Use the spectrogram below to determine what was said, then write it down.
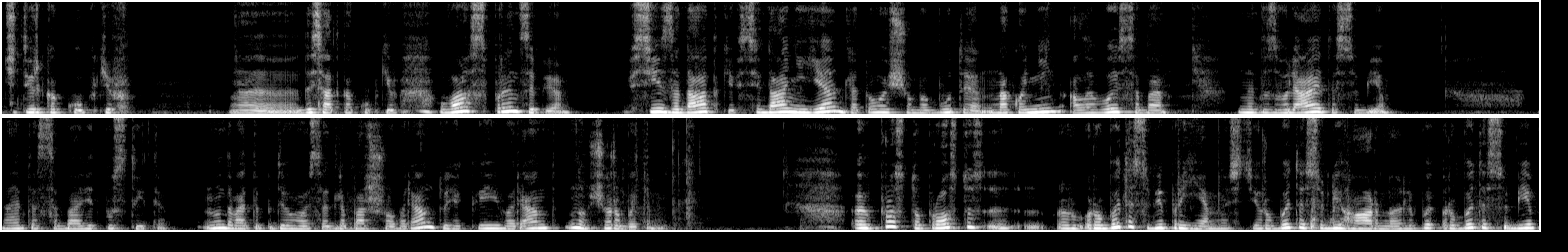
Четвірка кубків, е, десятка кубків. У вас, в принципі, всі задатки, всі дані є для того, щоб бути на коні, але ви себе не дозволяєте собі знаєте, себе відпустити. Ну, давайте подивимося для першого варіанту, який варіант, ну, що робити. Е, Просто, просто е, робити собі приємності, робити собі гарно, робити собі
